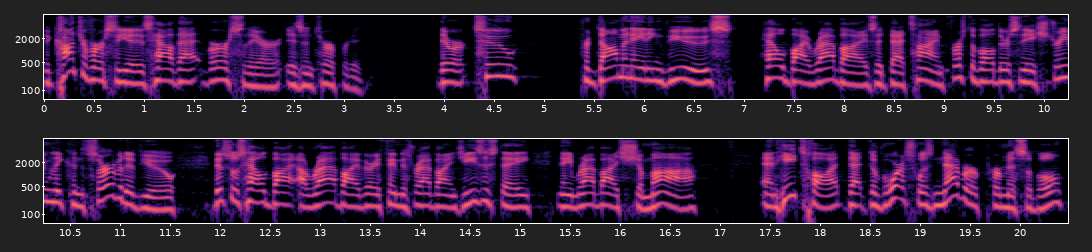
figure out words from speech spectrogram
the controversy is how that verse there is interpreted. There are two predominating views held by rabbis at that time. First of all, there's the extremely conservative view. This was held by a rabbi, a very famous rabbi in Jesus' day named Rabbi Shammai, and he taught that divorce was never permissible.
